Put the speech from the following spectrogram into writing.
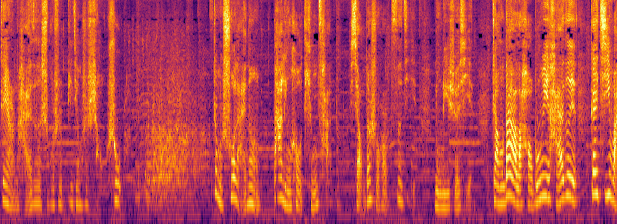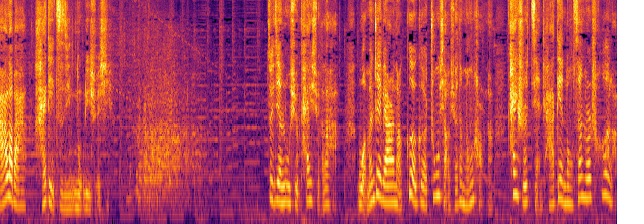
这样的孩子是不是毕竟是少数啊？这么说来呢？八零后挺惨的，小的时候自己努力学习，长大了好不容易孩子该鸡娃了吧，还得自己努力学习。最近陆续开学了哈，我们这边呢，各个中小学的门口呢，开始检查电动三轮车了，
